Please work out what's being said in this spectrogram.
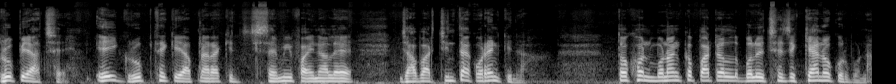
গ্রুপে আছে। এই গ্রুপ থেকে আপনারা কি সেমিফাইনালে যাবার চিন্তা করেন কি না তখন মনাঙ্ক পাটেল বলেছে যে, কেন করব না?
